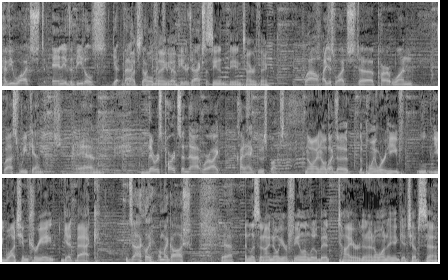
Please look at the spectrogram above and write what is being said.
Have you watched any of the Beatles Get Back Watched the whole thing. by Yeah. Peter Jackson? Seen it, the entire thing. Wow, I just watched uh, part one last weekend, and there was parts in that where I kind of had goosebumps. No, I know that the the point where he you watch him create Get Back. Exactly. Oh my gosh. Yeah. And listen, I know you're feeling a little bit tired, and I don't want to get you upset,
